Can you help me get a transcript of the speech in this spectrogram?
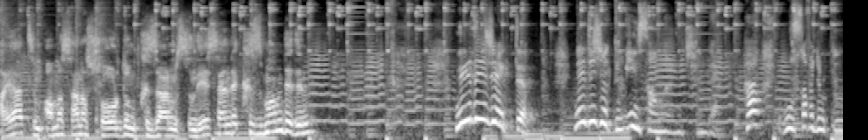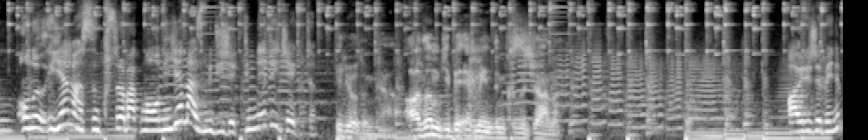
Hayatım ama sana sordum kızar mısın diye. Sen de kızmam dedin. Ne diyecektim? Ne diyecektim insanların içinde? Ha Mustafa'cığım onu yiyemezsin kusura bakma onu yiyemez mi diyecektim? Ne diyecektim? Biliyordum ya. Adım gibi emindim kızacağını. Ayrıca benim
